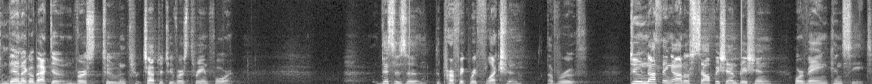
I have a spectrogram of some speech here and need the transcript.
And then I go back to verse 2 and th- chapter 2, verse 3 and 4. This is a, the perfect reflection of Ruth. Do nothing out of selfish ambition or vain conceit.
